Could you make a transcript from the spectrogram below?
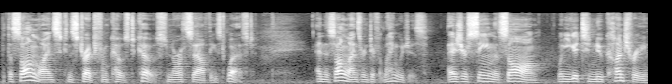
But the song lines can stretch from coast to coast, north, south, east, west. And the song lines are in different languages as you're singing the song, when you get to new country,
